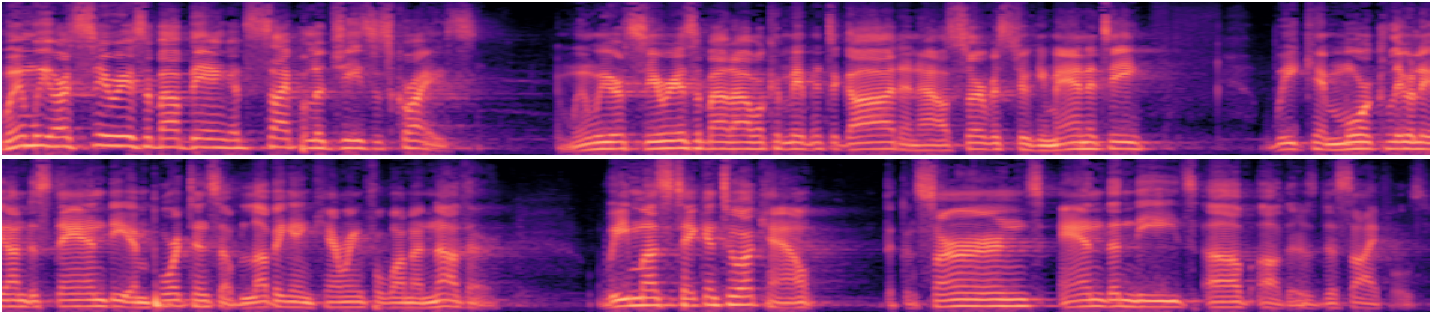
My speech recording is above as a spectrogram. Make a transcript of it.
When we are serious about being a disciple of Jesus Christ, and when we are serious about our commitment to God and our service to humanity, we can more clearly understand the importance of loving and caring for one another. We must take into account the concerns and the needs of others, disciples.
